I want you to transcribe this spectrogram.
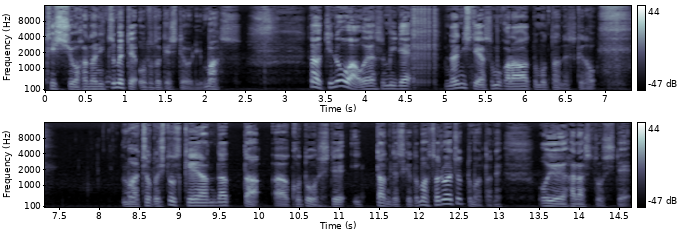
ティッシュを鼻に詰めてお届けしております。さあ、昨日はお休みで何して休もうかなと思ったんですけど、まあちょっと一つ懸案だったことをしていったんですけど、まあそれはちょっとまたね、おいおい話すとして、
